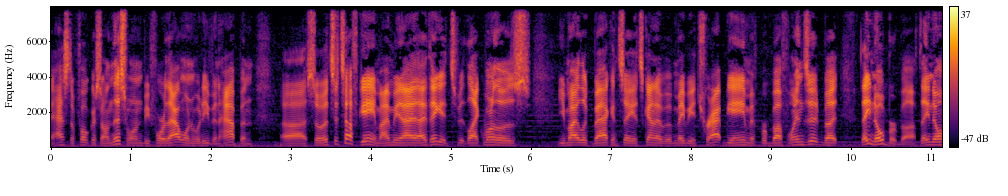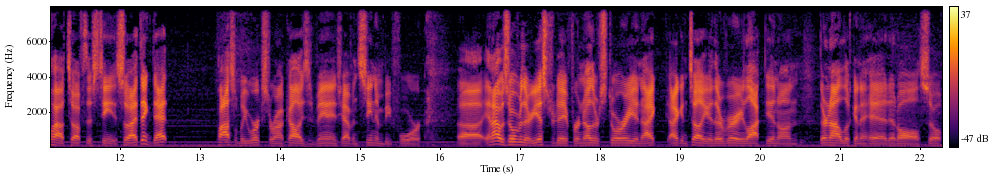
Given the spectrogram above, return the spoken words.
has to focus on this one before that one would even happen. Uh, so it's a tough game. I mean, I, I, think it's like one of those you might look back and say it's kind of a, maybe a trap game if Brebeuf wins it, but they know Brebeuf. They know how tough this team is. So I think that possibly works to Roncalli's advantage, having seen him before. Uh, and I was over there yesterday for another story, and I, I can tell you they're very locked in on they're not looking ahead at all. So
